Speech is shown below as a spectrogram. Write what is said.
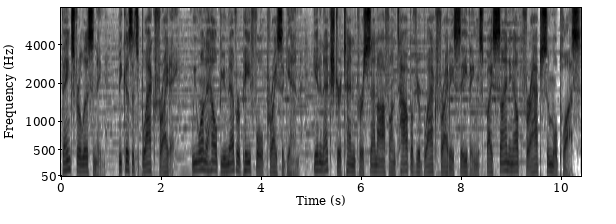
Thanks for listening. Because it's Black Friday, we want to help you never pay full price again. Get an extra 10% off on top of your Black Friday savings by signing up for AppSumo Plus.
